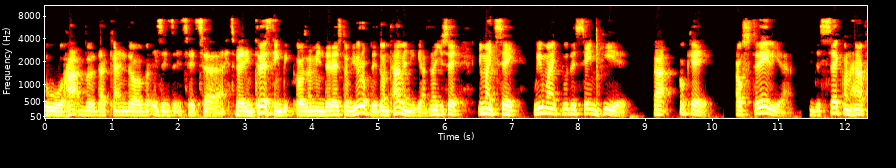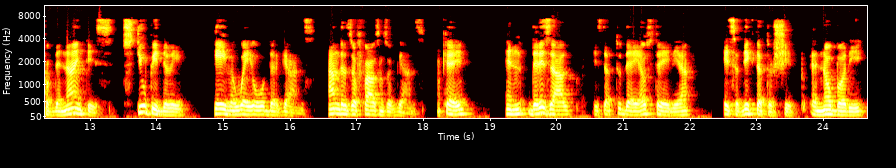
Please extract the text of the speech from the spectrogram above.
to have that kind of it's it's it's it's, uh, it's very interesting because I mean the rest of Europe they don't have any guns. Now you say you might say we might do the same here. But okay, Australia in the second half of the 90s stupidly gave away all their guns, hundreds of thousands of guns. Okay, and the result is that today Australia it's a dictatorship and nobody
